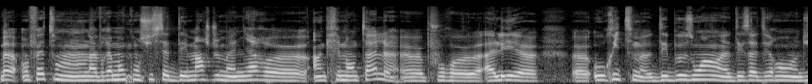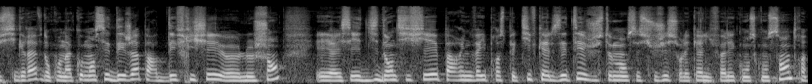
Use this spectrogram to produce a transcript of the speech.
Bah, en fait, on a vraiment conçu cette démarche de manière euh, incrémentale euh, pour euh, aller euh, au rythme des besoins des adhérents du CIGREF. Donc, on a commencé déjà par défricher le champ et essayer d'identifier par une veille prospective quels étaient justement ces sujets sur lesquels il fallait qu'on se concentre.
